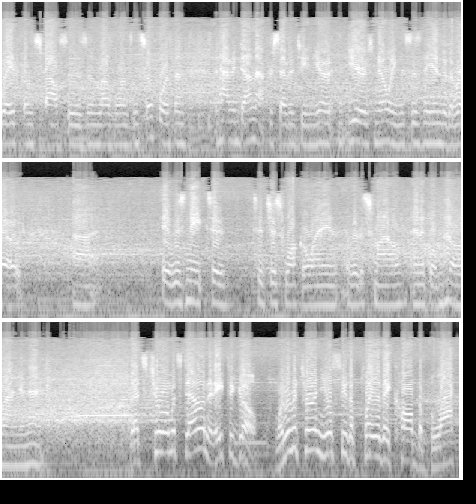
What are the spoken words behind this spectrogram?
away from spouses and loved ones and so forth. And, and having done that for 17 year, years, knowing this is the end of the road, uh, it was neat to, to just walk away with a smile and a gold medal around your neck. That's two moments down and eight to go. When we return, you'll see the player they called the Black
